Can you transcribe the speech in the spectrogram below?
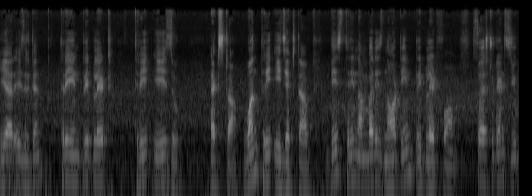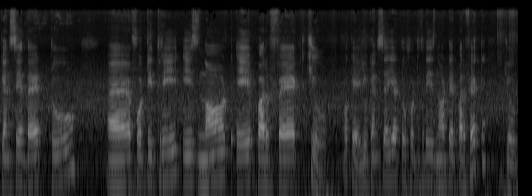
Here is return three in triplet, three is three is extra this three number is not in triplet form so students you can say that two forty three is not a perfect cube okay you can say here two forty three is not a perfect cube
